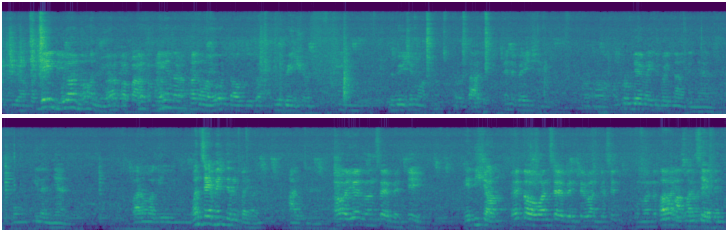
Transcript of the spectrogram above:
Hindi, hindi ano, ano yun. Ah, Eh, Ayun lang ang ano ngayon, tawag dito, innovation. Hmm. Innovation mga tarantado. Innovation. Oo. Ang problema, i-divide natin yan. Kung ilan yan. Para maging... 170 rin ba yun? Height na yun. Oh, yun, 170. Eh di siyam. Ito, 171 kasi kumano Oo tayo. nga, 171.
